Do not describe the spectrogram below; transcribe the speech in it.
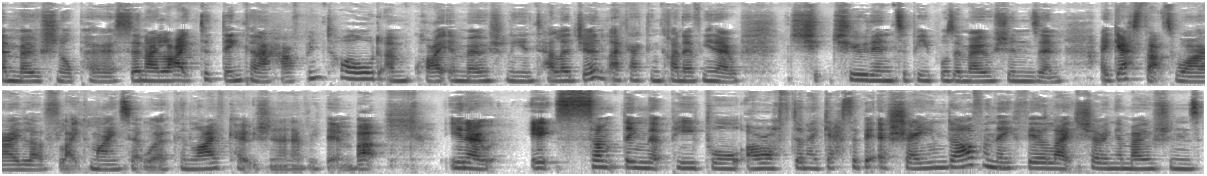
emotional person. I like to think, and I have been told, I'm quite emotionally intelligent. Like I can kind of, you know, ch- tune into people's emotions, and I guess that's why I love like mindset work and life coaching and everything. But you know, it's something that people are often, I guess, a bit ashamed of, and they feel like showing emotions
